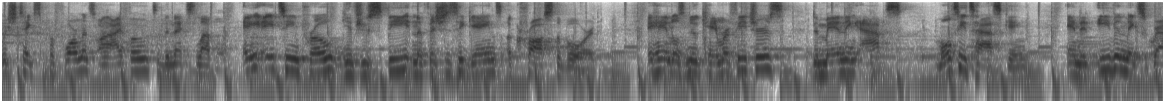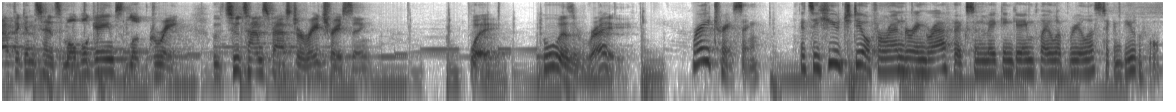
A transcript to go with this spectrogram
which takes performance on iPhone to the next level. A18 Pro gives you speed and efficiency gains across the board. It handles new camera features, demanding apps, multitasking, and it even makes graphic intense mobile games look great with two times faster ray tracing. Wait, who is Ray? Ray tracing. It's a huge deal for rendering graphics and making gameplay look realistic and beautiful.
